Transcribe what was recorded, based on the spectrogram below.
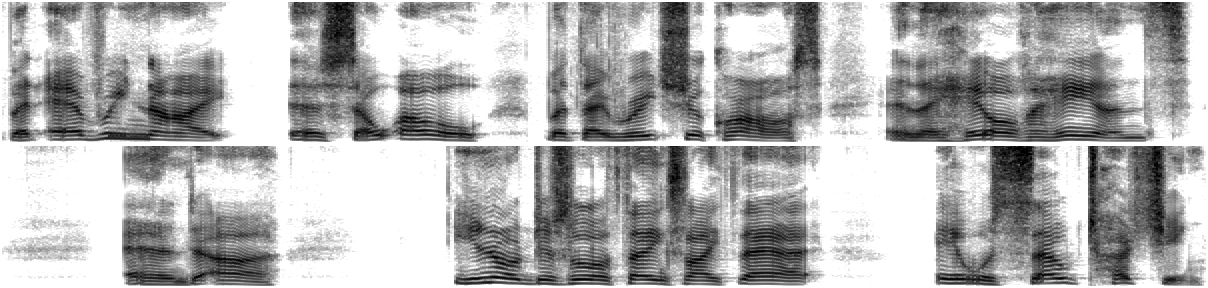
but every night they're so old, but they reached across and they held hands and uh, you know, just little things like that. It was so touching.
